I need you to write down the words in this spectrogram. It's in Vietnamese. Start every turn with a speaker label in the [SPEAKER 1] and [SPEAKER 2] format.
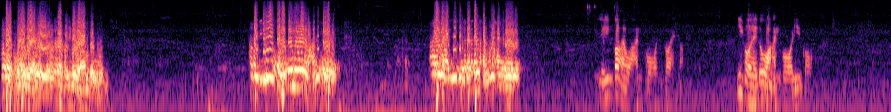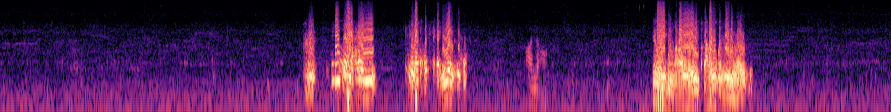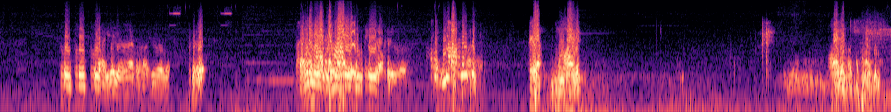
[SPEAKER 1] 都系火嚟嘅，即系头先。头先玩过，嘅。
[SPEAKER 2] 你应该系玩过，应该系咁。呢、个你都玩过呢、
[SPEAKER 1] 个。trong cái điều này tôi tôi tôi này bây giờ là còn hỏi chưa rồi tại cái này thì nó tôi tôi tôi là từ mua hai đấy Thank you.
